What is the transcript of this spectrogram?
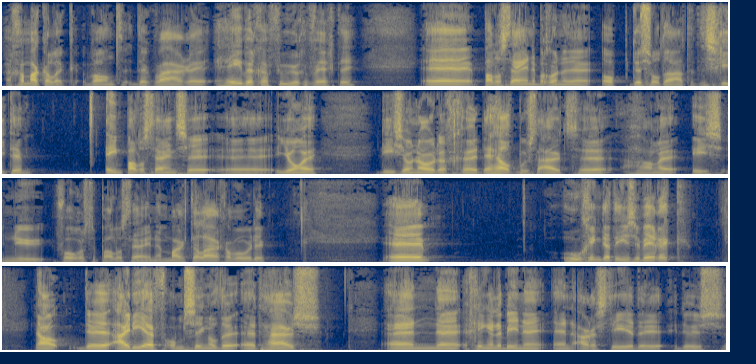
gemakkelijk, want er waren hevige vuurgevechten. Palestijnen begonnen op de soldaten te schieten. Eén Palestijnse jongen die zo nodig uh, de held moest uithangen, is nu volgens de Palestijnen martelaar geworden. Uh, hoe ging dat in zijn werk? Nou, de IDF omsingelde het huis en gingen naar binnen en arresteerden dus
